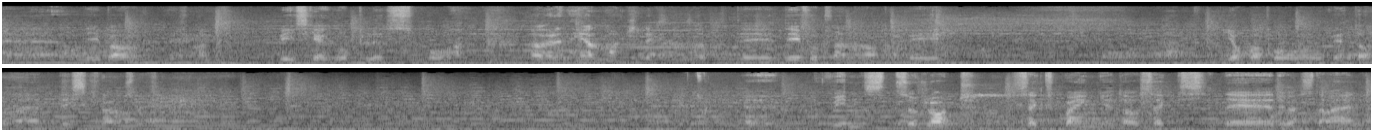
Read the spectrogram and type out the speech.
eh, det är bara liksom att vi ska gå plus på över en hel match. Liksom. Så det, det är fortfarande något vi jobbar på och vet om en disk för oss. Liksom. Vinst såklart. Sex poäng utav sex, det är det bästa med helgen.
